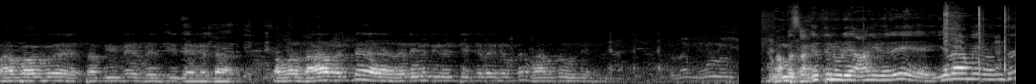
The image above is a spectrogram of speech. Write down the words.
பாப்பாவே தம்பியுமே பேசிட்டாங்கல்ல அப்புறம் நான் வந்து ரெடி பண்ணி வச்சுக்கிறேங்கிறத மறந்து நம்ம சங்கத்தினுடைய ஆணிவரே இயலாமை வந்து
